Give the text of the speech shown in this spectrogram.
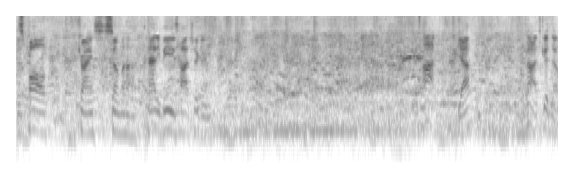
This is Paul trying some uh, Hattie B's hot chicken. It's hot. Yeah? It's hot. It's good though.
